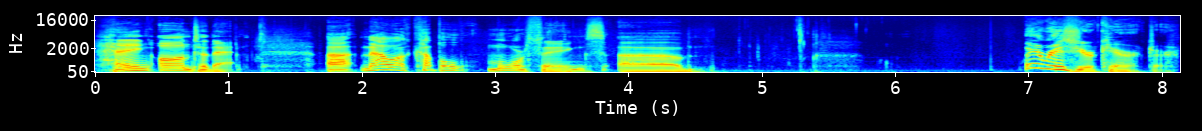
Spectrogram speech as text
hang on to that. Uh, now, a couple more things. Uh, where is your character?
